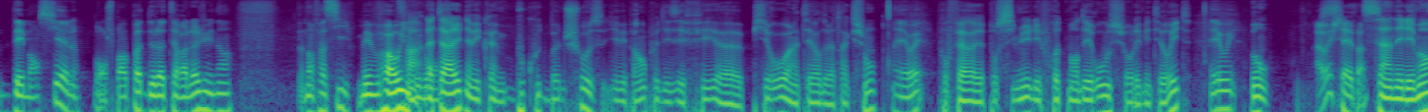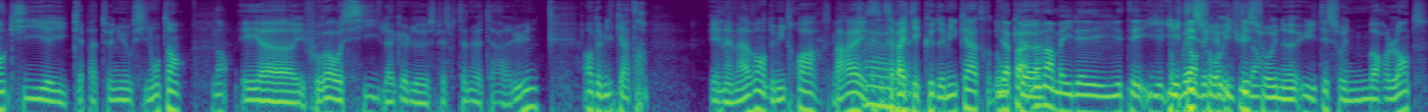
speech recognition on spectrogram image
démentielle. Bon, je parle pas de De la Terre à la Lune. Hein. Non, enfin, si, mais enfin, oui. Enfin, mais bon. La Terre à la Lune avait quand même beaucoup de bonnes choses. Il y avait par exemple des effets euh, pyro à l'intérieur de l'attraction ouais, pour faire pour simuler les frottements des roues sur les météorites. et oui. Ah ouais, je savais pas. C'est un élément qui n'a pas tenu aussi longtemps. Non. Et euh, il faut voir aussi la gueule de Space Mountain de la Terre à la Lune. En 2004. Et même avant, 2003, c'est pareil. Ouais, ça n'a ouais, pas été que 2004. il a donc, pas, euh, non, non, mais il, est, il était, il, est il, tombé était en sur, il, était hein. sur une, il était sur une mort lente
